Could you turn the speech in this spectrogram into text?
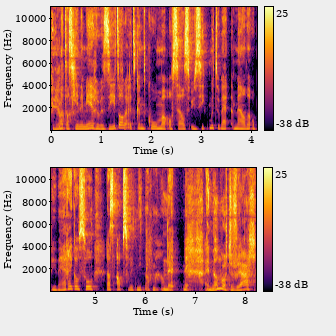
Ja. Maar dat je niet meer je zetel uit kunt komen of zelfs je ziek moet melden op je werk of zo, dat is absoluut niet normaal. Nee. nee. En dan wordt de vraag,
